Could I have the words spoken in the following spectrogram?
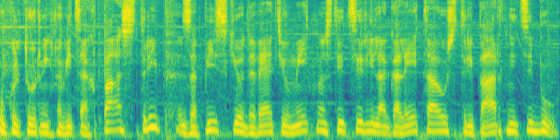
V kulturnih novicah pa strip zapiski o deveti umetnosti Cirila Galeta v stripartnici Buh.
